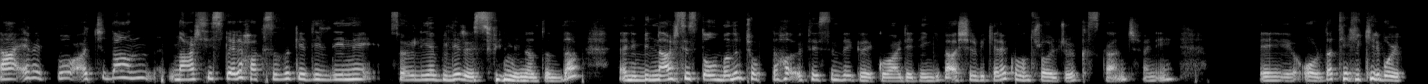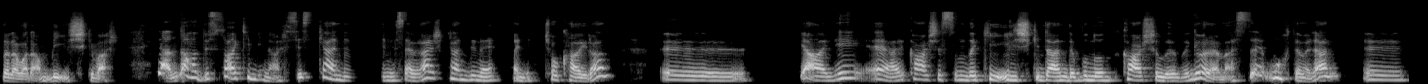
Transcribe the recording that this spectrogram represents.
Ya evet bu açıdan narsistlere haksızlık edildiğini söyleyebiliriz filmin adında. Hani bir narsist olmanın çok daha ötesinde Gregoire dediğin gibi aşırı bir kere kontrolcü, kıskanç. Hani e, orada tehlikeli boyutlara varan bir ilişki var. Yani daha düz sakin bir narsist kendini sever, kendine hani çok hayran. E, yani eğer karşısındaki ilişkiden de bunun karşılığını göremezse muhtemelen e,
